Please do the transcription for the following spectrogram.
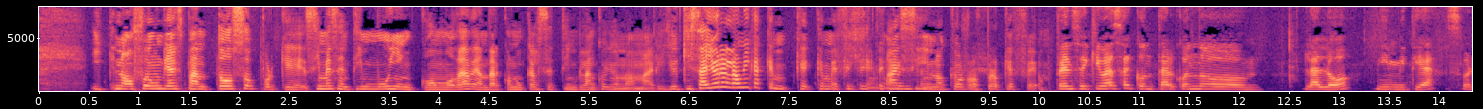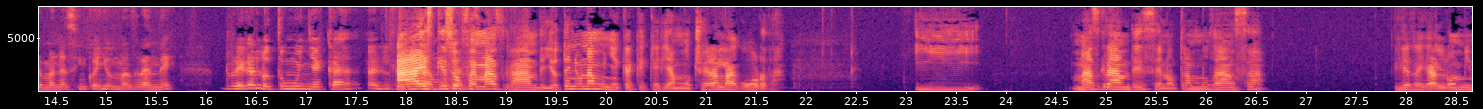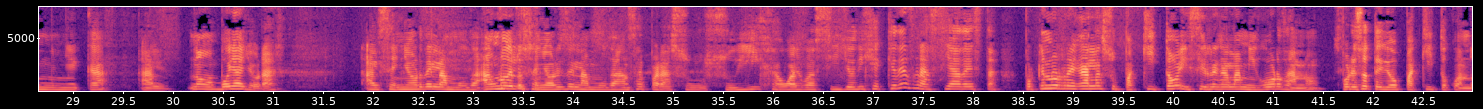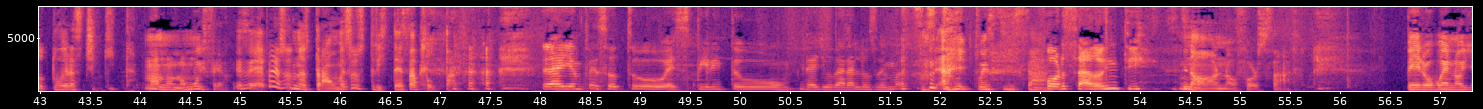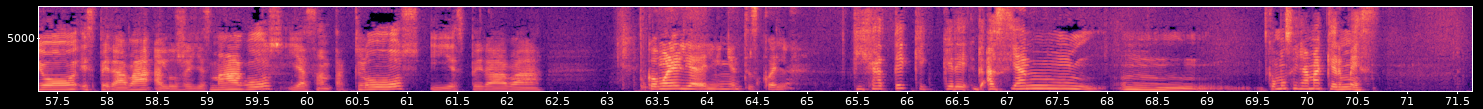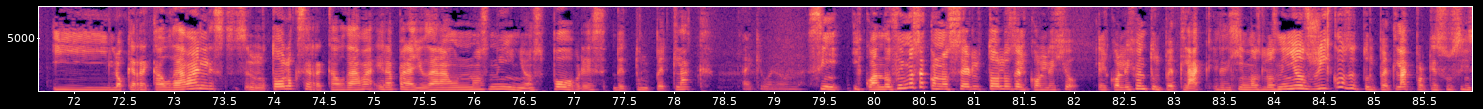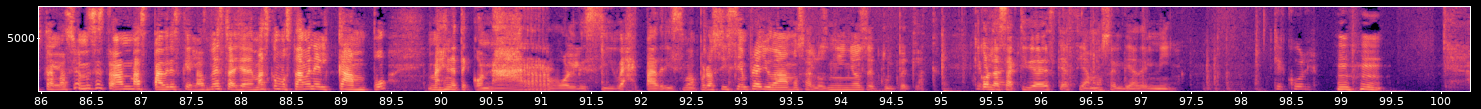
y no, fue un día espantoso porque sí me sentí muy incómoda de andar con un calcetín blanco y uno amarillo, y quizá yo era la única que, que, que me ¿Te fijé, ay, cuenta? sí, no, qué horror, pero qué feo. Pensé que ibas a contar cuando Lalo, mi, mi tía, su hermana cinco años más grande, regaló tu muñeca. al Ah, es que eso fue más grande. Yo tenía una muñeca que quería mucho, era la gorda. Y más grandes, en otra mudanza, le regaló mi muñeca al, no, voy a llorar, al señor de la mudanza, a uno de los señores de la mudanza para su, su hija o algo así. Yo dije, qué desgraciada esta, ¿por qué no regala su Paquito y sí regala a mi gorda, no? Por eso te dio Paquito cuando tú eras chiquita. No, no, no, muy feo. Ese- eso no es trauma, eso es tristeza total. De ahí empezó tu espíritu de ayudar a los demás. Ay, pues quizá. Forzado en ti. No, no, forzado. Pero bueno, yo esperaba a los Reyes Magos y a Santa Claus y esperaba. ¿Cómo era el día del niño en tu escuela? Fíjate que cre- hacían. mm, ¿Cómo se llama? Kermés. Y lo que recaudaban, todo lo que se recaudaba era para ayudar a unos niños pobres de Tulpetlac. Ay, qué buena onda. Sí, y cuando fuimos a conocer todos los del colegio, el colegio en Tulpetlac, le dijimos, los niños ricos de Tulpetlac, porque sus instalaciones estaban más padres que las nuestras, y además como estaba en el campo, imagínate con árboles y bah, padrísimo, pero sí siempre ayudábamos a los niños de Tulpetlac, Qué con las actividades que hacíamos el Día del Niño. Qué cool.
